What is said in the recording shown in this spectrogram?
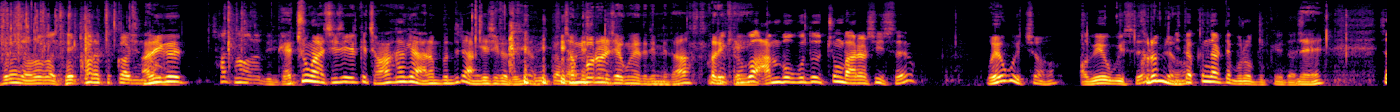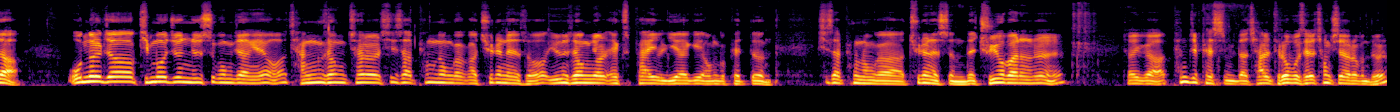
그런 여러 가지 데카르트까지. 아니 그 사탕 하나 드릴게요. 대충 아시지 이렇게 정확하게 아는 분들이 안 계시거든요. 정보를 제공해 드립니다. 허리케인. 그거 안 보고도 쭉 말할 수 있어요? 외우고 있죠. 아, 외우고 있어요? 그럼요. 이따 끝날 때 물어볼게요, 다시. 네. 자, 오늘 저 김호준 뉴스 공장에요. 장성철 시사평론가가 출연해서 윤석열 엑스파일 이야기 언급했던 시사평론가 출연했었는데 주요 발언을 저희가 편집했습니다. 잘 들어보세요, 청취자 여러분들.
